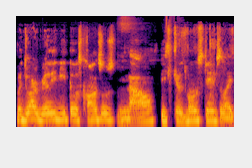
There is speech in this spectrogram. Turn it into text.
But do I really need those consoles now? Because most games are like,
